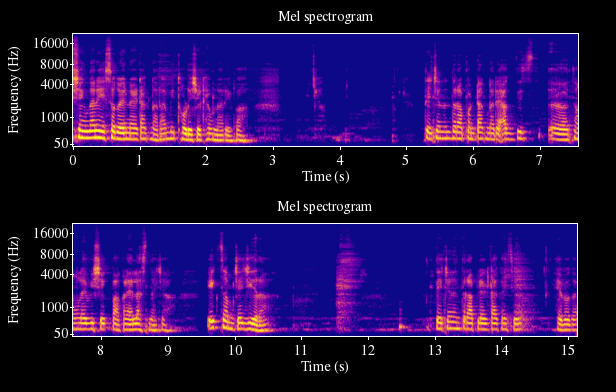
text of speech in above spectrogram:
शेंगदाणे हे सगळे नाही टाकणार मी थोडेसे ठेवणार आहे पहा. त्याच्यानंतर आपण टाकणार आहे अगदीच चांगल्या विषेक पाकळ्या लसणाच्या. एक चमचा जिरा. त्याच्यानंतर आपल्याला टाकायचं आहे हे बघा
